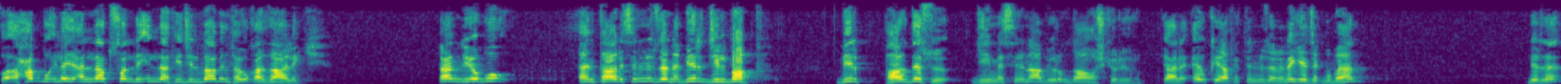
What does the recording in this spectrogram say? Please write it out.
ahabbu ileyhi en la tusalli illa fi cilbabin fevka zalik. Ben diyor bu entarisinin üzerine bir cilbap, bir pardesü giymesini ne yapıyorum? Daha hoş görüyorum. Yani ev kıyafetinin üzerine ne giyecek bu bayan? Bir de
